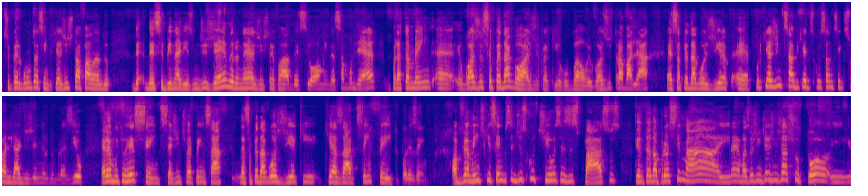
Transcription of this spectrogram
te pergunto assim, porque a gente está falando de, desse binarismo de gênero, né? A gente tem falado desse homem, dessa mulher, para também. É, eu gosto de ser pedagógica aqui, Rubão. Eu gosto de trabalhar essa pedagogia, é, porque a gente sabe que a discussão de sexualidade e gênero no Brasil ela é muito recente. Se a gente vai pensar nessa pedagogia que, que as artes têm feito, por exemplo. Obviamente que sempre se discutiu esses espaços tentando aproximar, e, né? mas hoje em dia a gente já chutou e,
